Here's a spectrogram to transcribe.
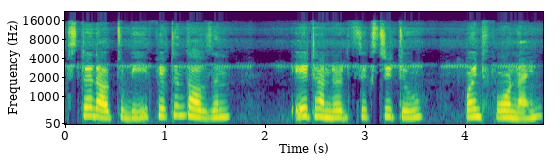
stand out to be 15,862.49,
